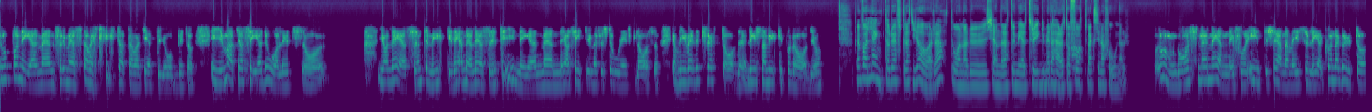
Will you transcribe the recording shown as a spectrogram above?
upp och ner, men för det mesta har jag tyckt att det har varit jättejobbigt. Och I och med att jag ser dåligt så jag läser inte mycket, det enda jag läser är tidningen men jag sitter ju med förstoringsglas och jag blir väldigt trött av det, lyssnar mycket på radio. Men vad längtar du efter att göra då när du känner att du är mer trygg med det här att du har fått vaccinationer? umgås med människor, inte känna mig isolerad, kunna gå ut och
